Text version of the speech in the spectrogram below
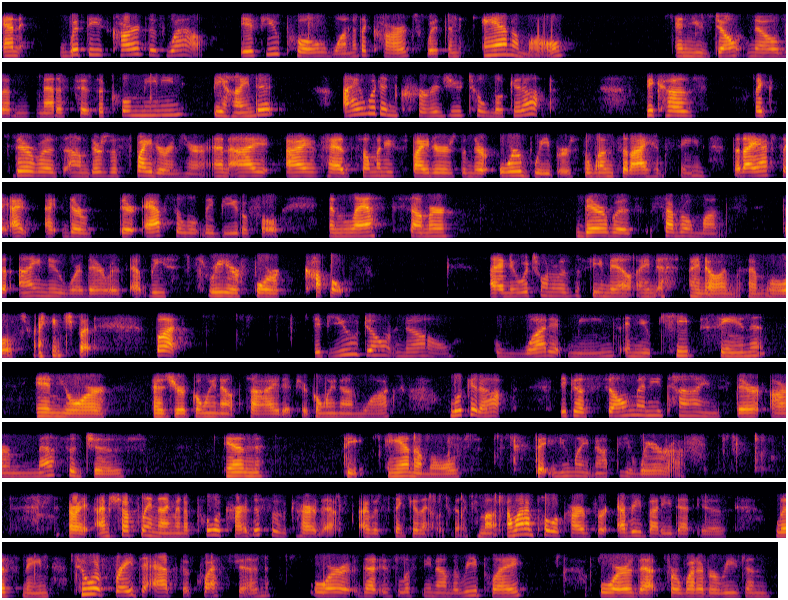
and with these cards as well, if you pull one of the cards with an animal and you don't know the metaphysical meaning behind it, I would encourage you to look it up. Because like there was um there's a spider in here and I I've had so many spiders and they're orb weavers, the ones that I have seen that I actually I, I they're they're absolutely beautiful. And last summer there was several months that I knew where there was at least three or four couples. I knew which one was the female. I know, I know I'm I'm a little strange, but but if you don't know what it means and you keep seeing it in your as you're going outside, if you're going on walks, look it up because so many times there are messages in the animals that you might not be aware of. All right, I'm shuffling. I'm going to pull a card. This is a card that I was thinking that was going to come out. I want to pull a card for everybody that is listening, too afraid to ask a question, or that is listening on the replay, or that for whatever reason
